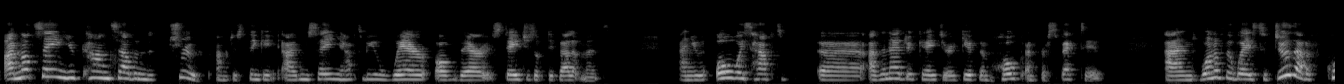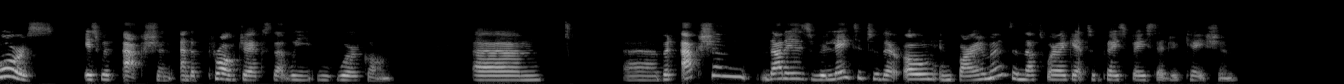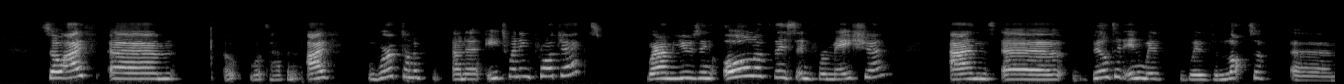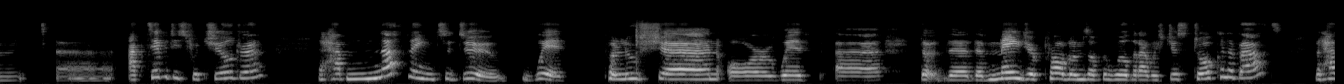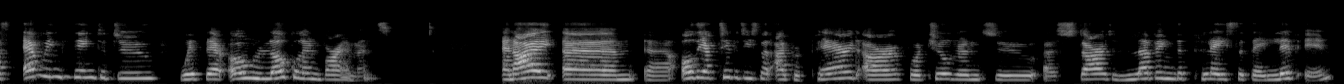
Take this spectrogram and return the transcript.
i'm not saying you can't tell them the truth. I'm just thinking i'm saying you have to be aware of their stages of development. And you always have to uh, as an educator give them hope and perspective and one of the ways to do that of course is with action and the projects that we work on um, uh, but action that is related to their own environment and that's where i get to place-based education so I've um, oh, what's happened? I've worked on a on an e-twinning project where I'm using all of this information and uh, built it in with with lots of um, activities for children that have nothing to do with pollution or with uh, the, the the major problems of the world that I was just talking about but has everything to do with their own local environment. And I, um, uh, all the activities that I prepared are for children to uh, start loving the place that they live in.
